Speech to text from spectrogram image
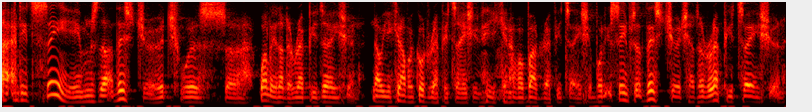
And it seems that this church was, uh, well, it had a reputation. Now, you can have a good reputation, you can have a bad reputation, but it seems that this church had a reputation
